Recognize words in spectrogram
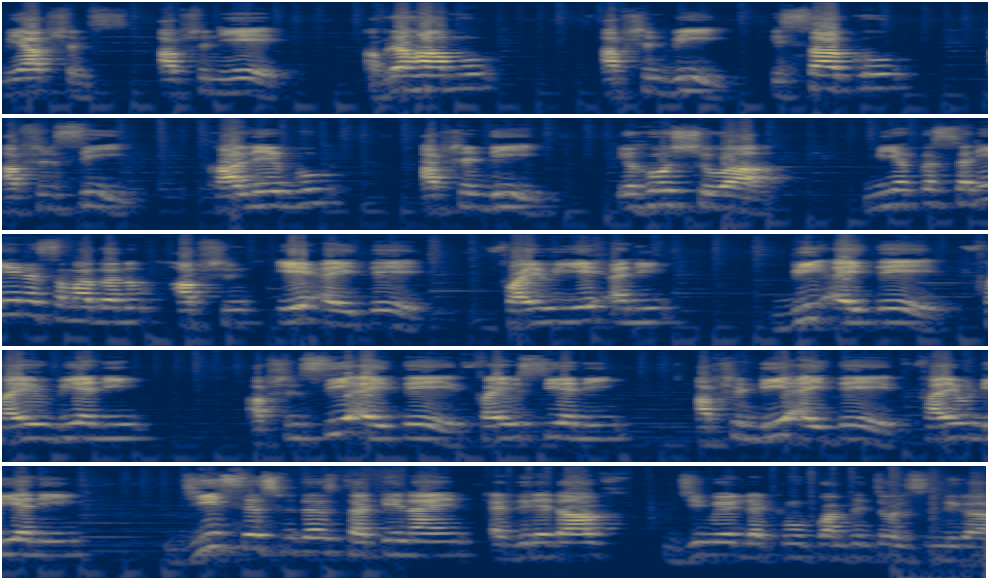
మీ ఆప్షన్స్. ఆప్షన్ ఏ అబ్రహాము. ఆప్షన్ బి ఇస్సాకు. ఆప్షన్ సి కాలేబు. ఆప్షన్ డి యహోశివా మీ యొక్క సరైన సమాధానం ఆప్షన్ ఏ అయితే ఫైవ్ ఏ అని బి అయితే ఫైవ్ బి అని ఆప్షన్ సి అయితే ఫైవ్ సి అని ఆప్షన్ డి అయితే ఫైవ్ డి అని Jesus with thirty nine at the rate of Gmail dot com పంపించవలసిందిగా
